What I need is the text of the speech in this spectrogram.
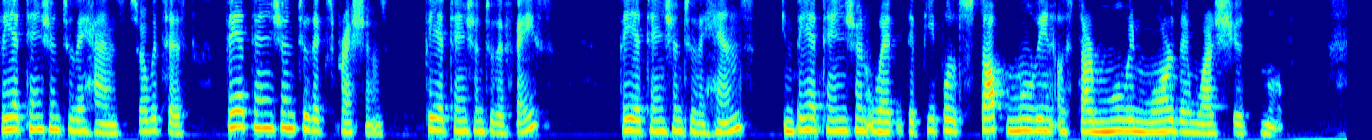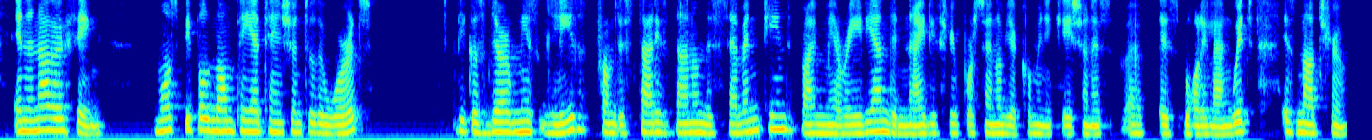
Pay attention to the hands. So it says pay attention to the expressions. Pay attention to the face. Pay attention to the hands. And pay attention when the people stop moving or start moving more than what should move. And another thing most people don't pay attention to the words because they're misled from the studies done on the 17th by Mehrabian, the 93% of your communication is, uh, is body language, is not true.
